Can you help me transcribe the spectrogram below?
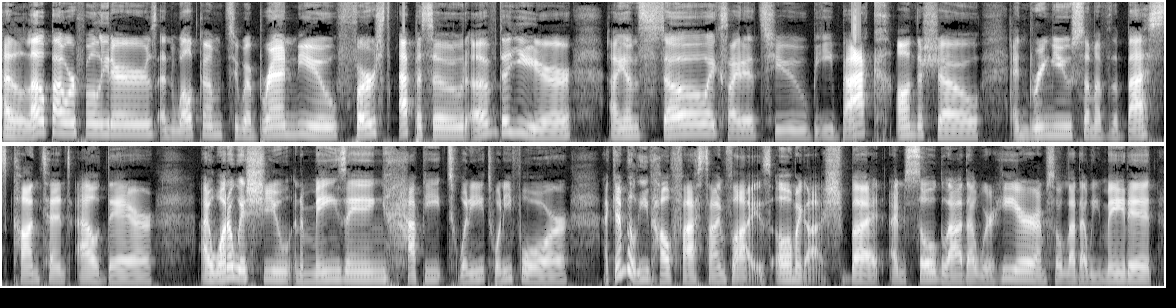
Hello, powerful leaders, and welcome to a brand new first episode of the year. I am so excited to be back on the show and bring you some of the best content out there. I want to wish you an amazing, happy 2024. I can't believe how fast time flies. Oh my gosh. But I'm so glad that we're here. I'm so glad that we made it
